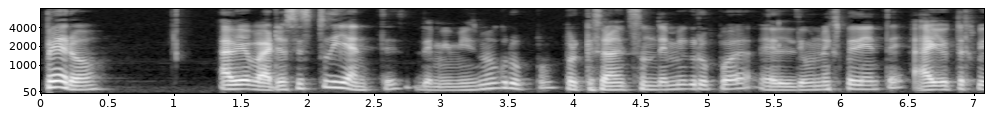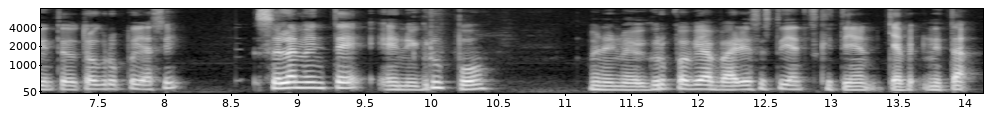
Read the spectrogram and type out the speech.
Pero había varios estudiantes de mi mismo grupo, porque solamente son de mi grupo, el de un expediente, hay otro expediente de otro grupo y así. Solamente en mi grupo, bueno, en mi grupo había varios estudiantes que tenían, ya, neta,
